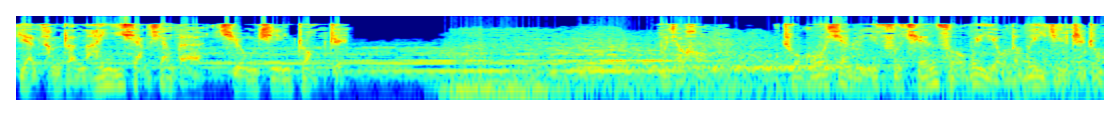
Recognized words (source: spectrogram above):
掩藏着难以想象的雄心壮志。不久后，楚国陷入一次前所未有的危局之中。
